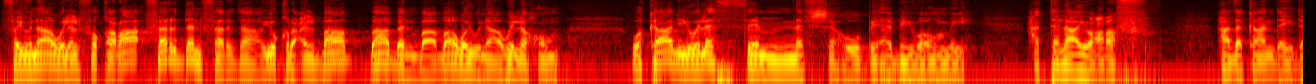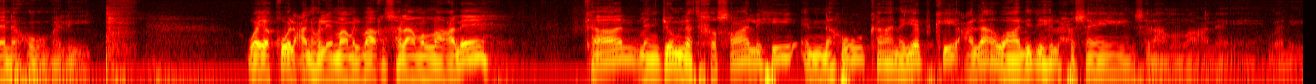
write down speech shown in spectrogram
فيناول الفقراء فردا فردا يقرع الباب بابا بابا ويناولهم. وكان يلثم نفسه بأبي وأمي حتى لا يعرف. هذا كان ديدنه بلي ويقول عنه الإمام الباقر سلام الله عليه كان من جملة خصاله أنه كان يبكي على والده الحسين سلام الله عليه. بلي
